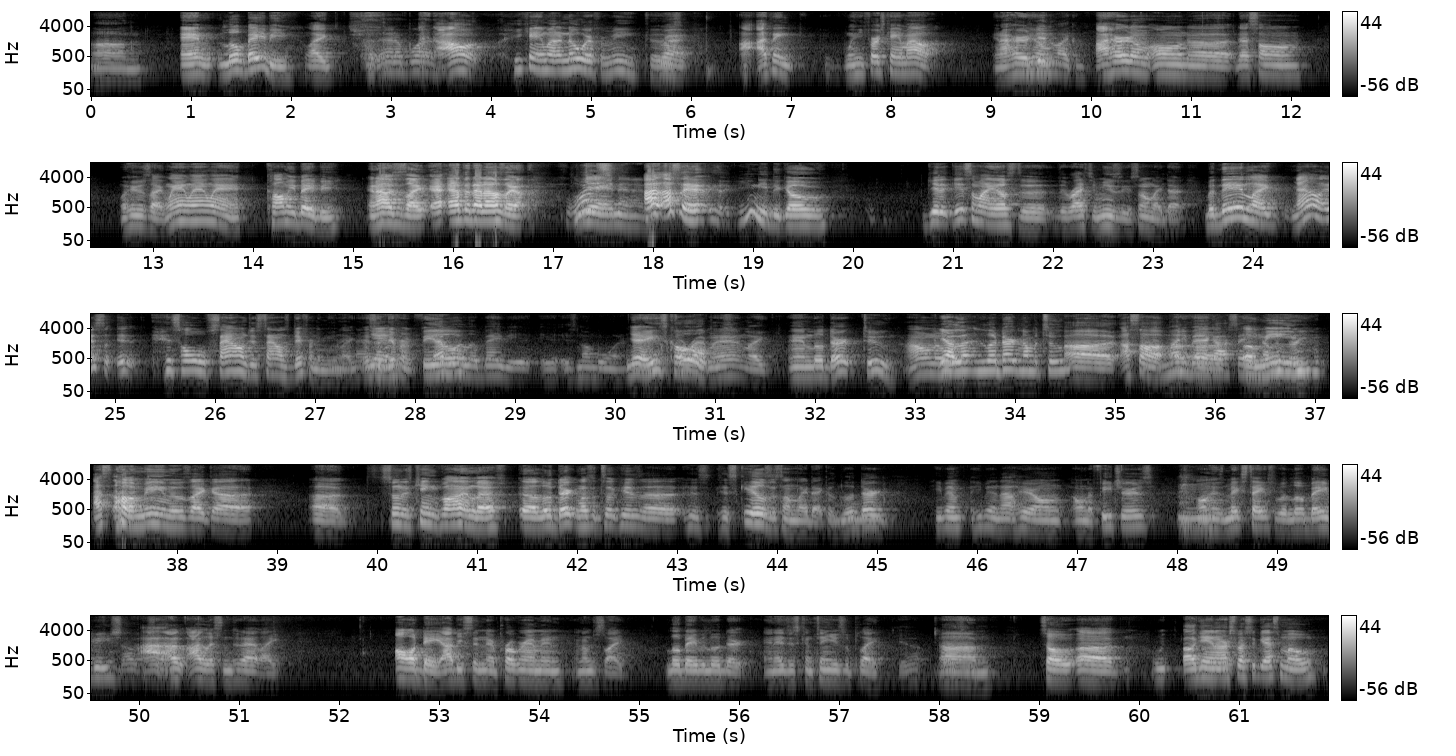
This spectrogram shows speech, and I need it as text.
um, and Lil Baby, like That a boy. I don't. He came out of nowhere for me because Right. I, I think when he first came out and I heard You him. like him. I heard him on uh, that song where he was like, "Wham wham wham, call me baby," and I was just like, a- after that, I was like, "What?" Yeah, no, no, no. I, I said, "You need to go get it, get somebody else to, to write your music or something like that." But then, like now, it's it, his whole sound just sounds different to me. Like it's Yeah. a different feel. That boy, feel. Lil Baby, is, is number one. Yeah, he's For cold, man. Like and Lil Durk too. I don't know. Yeah, what- Lil Lil Durk number two. uh, I saw Moneybagg a, got saved a, a meme. three. I saw a meme. It was like, uh, uh, as soon as King Von left, uh, Lil Durk must have took his uh, his his skills or something like that. Cause Lil Mm-hmm. Durk, he been he been out here on on the features on his mixtapes with Lil Baby. Sure, I, I I listen to that like all day. I be sitting there programming, and I'm just like Lil Baby, Lil Durk, and it just continues to play. Yeah. Um, so uh, we, again, our special guest Mo.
